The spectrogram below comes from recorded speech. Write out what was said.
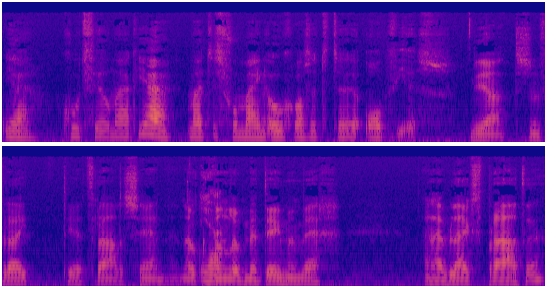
ja, goed film maken. Ja, maar het is voor mijn oog was het te obvious. Ja, het is een vrij theatrale scène. En ook Ja. dan loopt Matt Damon weg. En hij blijft praten.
